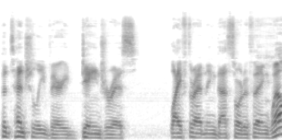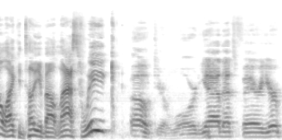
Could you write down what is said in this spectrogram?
potentially very dangerous, life threatening, that sort of thing. Well, I can tell you about last week. Oh dear lord, yeah, that's fair. Your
